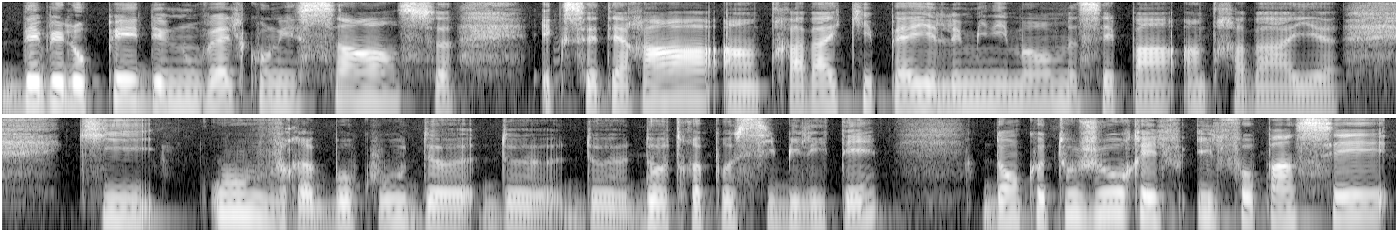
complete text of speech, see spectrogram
développer des nouvelles connaissances, etc. Un travail qui paye le minimum, c'est pas un travail qui ouvre beaucoup de, d'autres possibilités. Donc, toujours, il, faut penser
